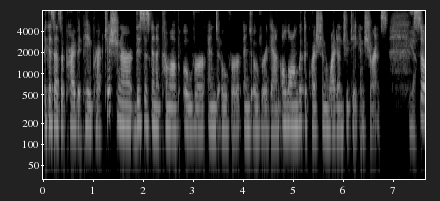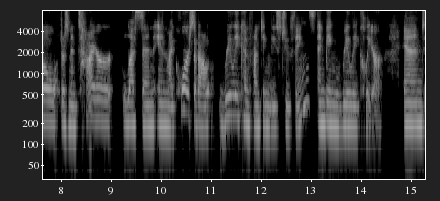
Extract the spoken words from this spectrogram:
Because as a private pay practitioner, this is going to come up over and over and over again, along with the question, why don't you take insurance? Yeah. So there's an entire lesson in my course about really confronting these two things and being really clear and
